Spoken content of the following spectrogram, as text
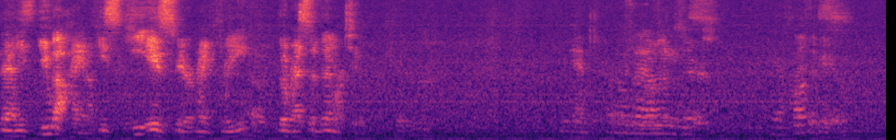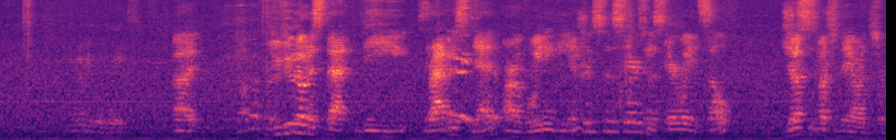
Now he's you got high enough. He's he is spirit rank three. The rest of them are two. And by all means. Both of you. I'm gonna be good weeks. Uh, You do notice that the ravenous dead are avoiding the entrance to the stairs and the stairway itself just as much as they are the circle.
